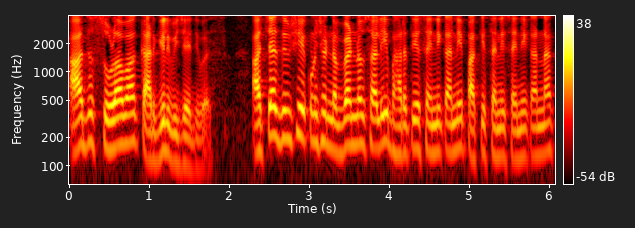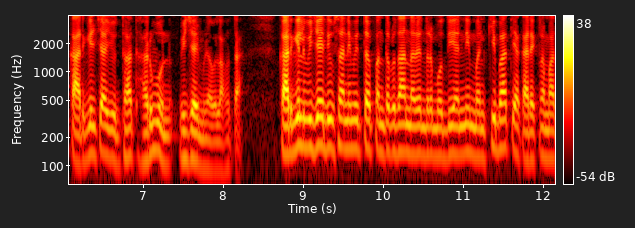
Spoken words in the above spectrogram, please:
आज सोळावा कारगिल विजय दिवस। आजच्याच दिवशी एकोणीसशे नव्याण्णव साली भारतीय सैनिकांनी पाकिस्तानी सैनिकांना कारगिलच्या युद्धात हरवून विजय मिळवला होता. कारगिल विजय दिवसानिमित्त पंतप्रधान नरेंद्र मोदी यांनी मन की बात या कार्यक्रमात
